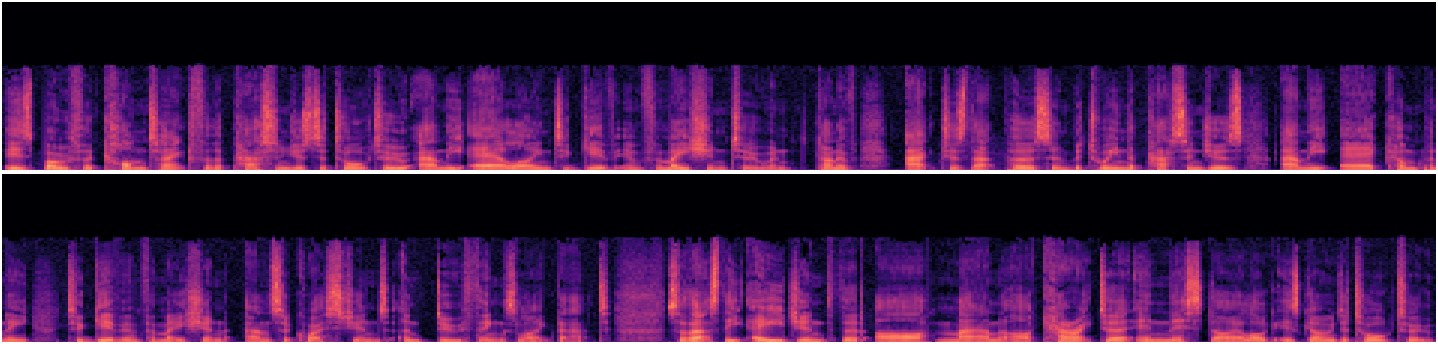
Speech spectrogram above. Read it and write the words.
is both a contact for the passengers to talk to and the airline to give information to, and kind of act as that person between the passengers and the air company to give information, answer questions, and do things like that. So that's the agent that our man, our character in this dialogue is going to talk to.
